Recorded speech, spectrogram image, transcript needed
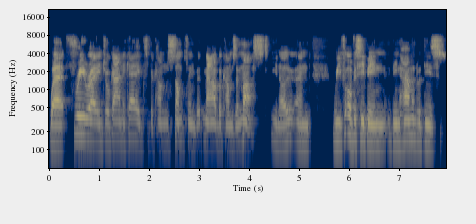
Where free range organic eggs becomes something that now becomes a must, you know, and we've obviously been been hammered with these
